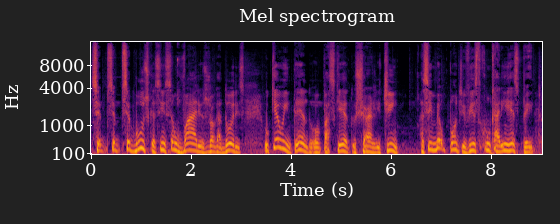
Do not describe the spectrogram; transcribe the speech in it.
Você- Você você busca, assim, são vários jogadores. O que eu entendo, o Pasqueto, o Charlie Tim, assim, meu ponto de vista, com carinho e respeito.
